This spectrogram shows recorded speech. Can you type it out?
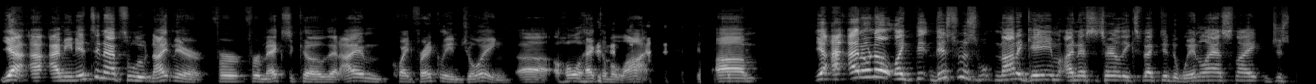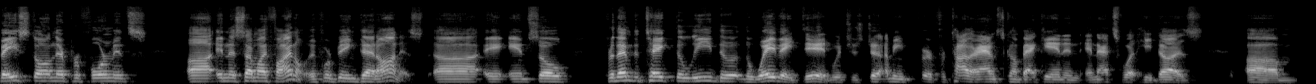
Yeah, I, I, mean it's an absolute nightmare for for Mexico that I am quite frankly enjoying uh, a whole heck of a lot. um, yeah, I, I, don't know. Like th- this was not a game I necessarily expected to win last night, just based on their performance uh, in the semifinal. If we're being dead honest, uh, and, and, so for them to take the lead the, the way they did, which is just, I mean, for, for Tyler Adams to come back in and and that's what he does. Um,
